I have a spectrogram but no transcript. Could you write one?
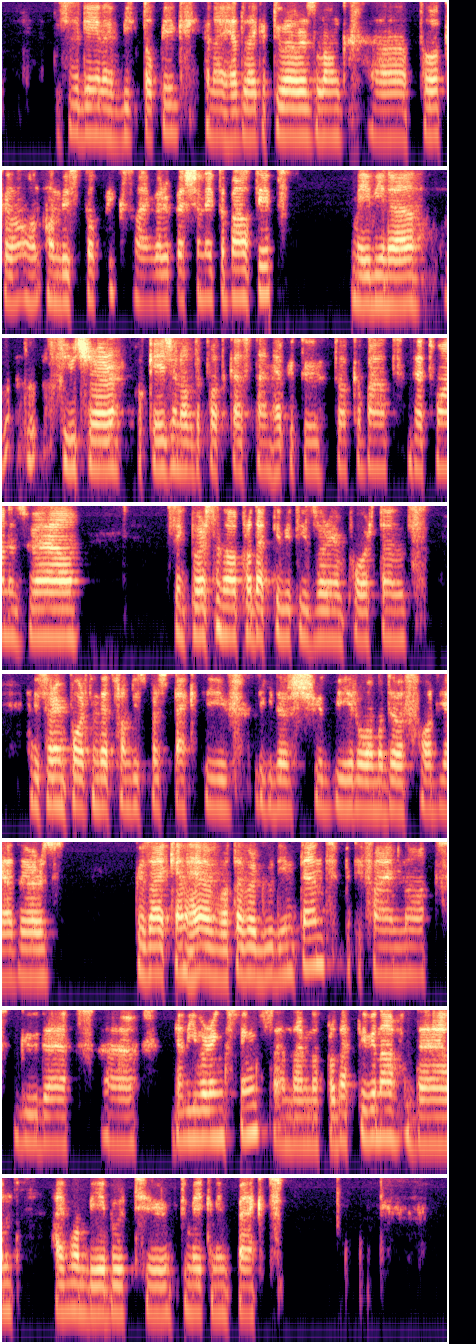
this is again a big topic, and I had like a two hours long uh, talk on, on this topic, so I'm very passionate about it. Maybe in a future occasion of the podcast, I'm happy to talk about that one as well. I think personal productivity is very important. And it's very important that from this perspective, leaders should be role model for the others because I can have whatever good intent, but if I'm not good at uh, delivering things and I'm not productive enough, then I won't be able to to make an impact.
